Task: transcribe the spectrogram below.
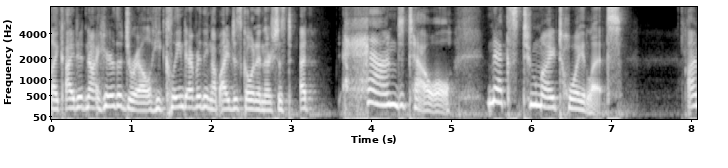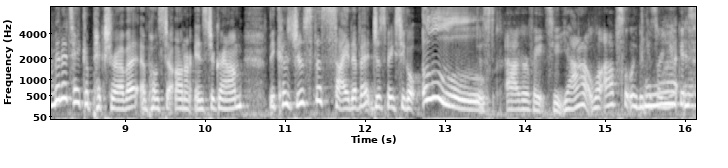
Like I did not hear the drill. He cleaned everything up. I just go in and there's just a hand towel next to my toilet. I'm gonna take a picture of it and post it on our Instagram because just the sight of it just makes you go, ooh. Just aggravates you. Yeah, well, absolutely. Because are you What going is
